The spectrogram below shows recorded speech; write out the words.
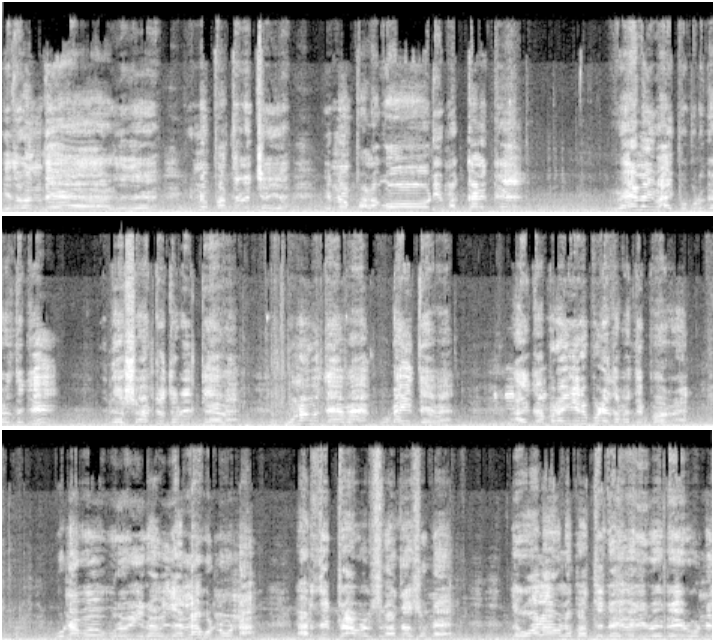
இது வந்து இது இன்னும் பத்து லட்சம் இன்னும் பல கோடி மக்களுக்கு வேலை வாய்ப்பு கொடுக்கறதுக்கு இந்த ஷர்ட்டு தொழில் தேவை. உணவு தேவை உடை தேவை. அதுக்கப்புறம் இருப்பிடத்தை பற்றி போடுறேன். உணவு ஒரு இரவு இதெல்லாம் ஒன்று ஒன்றா அடுத்து ட்ராவல்ஸ் நான் தான் சொன்னேன். இந்த ஓலாவில் பத்து டிரைவர் இருபது டிரைவர் ஒன்று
